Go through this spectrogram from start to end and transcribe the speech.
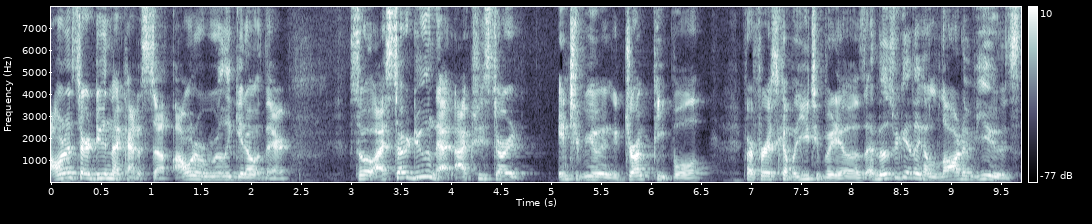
I want to start doing that kind of stuff. I want to really get out there. So I started doing that. I actually started interviewing drunk people for our first couple YouTube videos, and those were getting like a lot of views,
